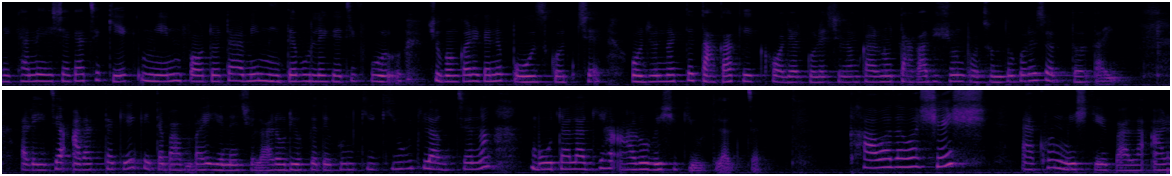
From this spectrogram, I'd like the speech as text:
আর এখানে এসে গেছে কেক। মেন ফটোটা আমি নিতে ভুলে গেছি। শুভঙ্কর এখানে পোজ করছে। ওর জন্য একটা টাকা কেক অর্ডার করেছিলাম, কারণ ও টাকা ভীষণ পছন্দ করেছে, তো তাই। আর এই যে আর একটা কেক, এটা বাম্বাই এনেছিল। আর ওরিওকে দেখুন কি কিউট লাগছে না? বোটা লাগিয়ে আরও বেশি কিউট লাগছে। খাওয়া দাওয়া শেষ, এখন মিষ্টির পালা। আর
